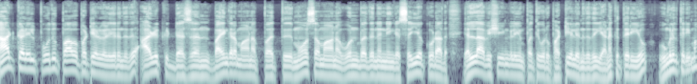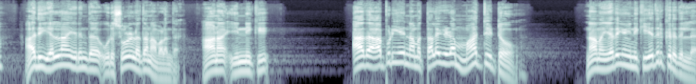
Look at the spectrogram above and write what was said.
நாட்களில் பொது பாவ பட்டியல்கள் இருந்தது. அழுக்கு டசன் பயங்கரமான பத்து மோசமான ஒன்பதுன்னு நீங்கள் செய்யக்கூடாத எல்லா விஷயங்களையும் பற்றி ஒரு பட்டியல் இருந்தது. எனக்கு தெரியும். உங்களுக்கு தெரியுமா? அது எல்லாம் இருந்த ஒரு சூழலை தான் நான் வளர்ந்தேன். ஆனால் இன்னைக்கு அதை அப்படியே நம்ம தலைகீழாக மாற்றிட்டோம் நாம் எதையும் இன்னைக்கு எதிர்க்கிறது இல்லை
